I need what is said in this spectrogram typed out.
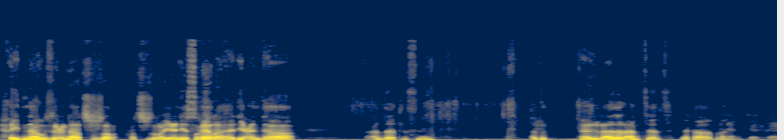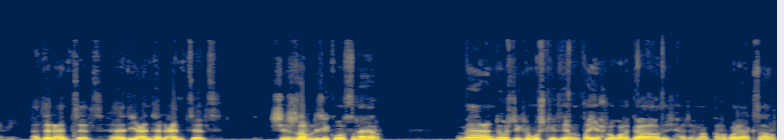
حيدناه وزرعنا هاد الشجرة هاد الشجرة. يعني صغيرة هذه عندها عندها ثلاث سنين. هذا هذا العام الثالث. ياك إبراهيم. هذا العام الثالث. هذه عندها العام الثالث. شي اللي تيكون صغير ما عندوش ديك المشكل ديال نطيح الورقة ولا شي حاجة. حنا نقربوا لها أكثر.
